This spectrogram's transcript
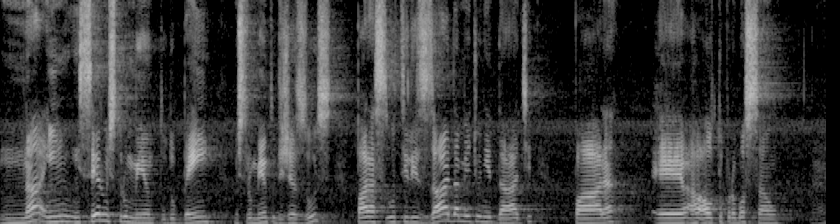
na, em, em ser um instrumento do bem, um instrumento de Jesus, para utilizar da mediunidade para é, a autopromoção, né?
